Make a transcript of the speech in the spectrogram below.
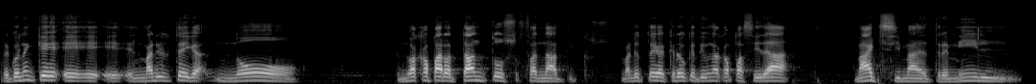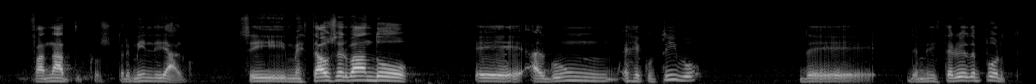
recuerden que eh, eh, el Mario Ortega no, no acapara tantos fanáticos. Mario Ortega creo que tiene una capacidad máxima de 3 mil fanáticos, 3 mil y algo. Si me está observando algún ejecutivo del Ministerio de Deporte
